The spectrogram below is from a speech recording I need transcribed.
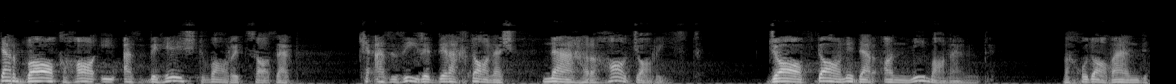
در باغهایی از بهشت وارد سازد که از زیر درختانش نهرها جاری است. جاودانه در آن میمانند و خداوند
